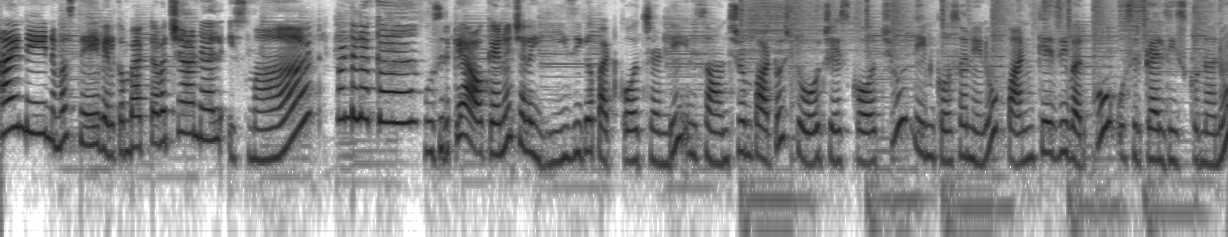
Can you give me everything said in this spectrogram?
హాయ్ అండి నమస్తే. Welcome back to our channel. Smart వంటలక్క ఉసిరికాయ ఆవకాయను చాలా ఈజీగా పట్టుకోవచ్చండి. ఇది సంవత్సరం పాటు స్టోర్ చేసుకోవచ్చు. దీనికోసం నేను వన్ కేజీ వరకు ఉసిరికాయలు తీసుకున్నాను.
